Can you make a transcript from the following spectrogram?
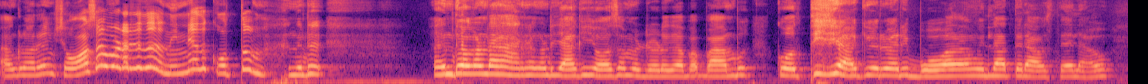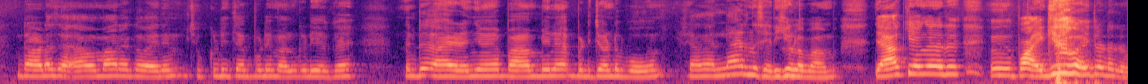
അങ്കിൾ പറയും ശ്വാസം വിടരുത് നിന്നെ അത് കൊത്തും. എന്നിട്ട് എന്തോ കൊണ്ട കാരണം കൊണ്ട് ജാക്കി ശ്വാസം വിട്ടു കൊടുക്കുക. അപ്പം പാമ്പ് കൊത്തി ജാക്കി ഒരു വരി ബോധമില്ലാത്തൊരവസ്ഥയിലാവും. എന്നിട്ട് അവിടെ അവന്മാരൊക്കെ വരും. ചുക്കിടി ചപ്പുടി മങ്കിടിയൊക്കെ. എന്നിട്ട് ആ ഇഴഞ്ഞു പാമ്പിനെ പിടിച്ചോണ്ട് പോകും. പക്ഷെ അതല്ലായിരുന്നു ശരിക്കുള്ള പാമ്പ്. ജാക്കി അങ്ങനെ ഒരു ഭയങ്കരമായിട്ടുണ്ടല്ലോ.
